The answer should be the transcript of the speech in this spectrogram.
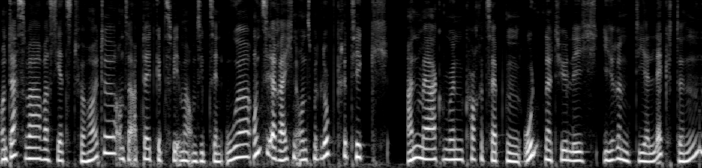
Und das war was jetzt für heute. Unser Update gibt's wie immer um 17 Uhr. Und Sie erreichen uns mit Lobkritik, Anmerkungen, Kochrezepten und natürlich Ihren Dialekten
